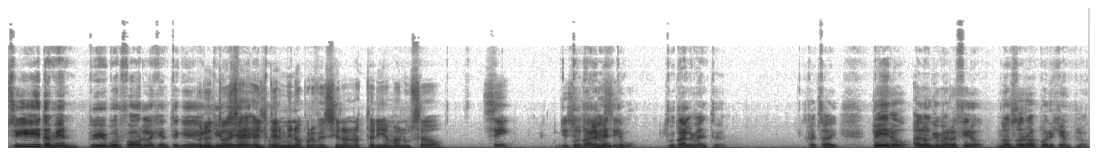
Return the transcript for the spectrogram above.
sí, también, que por favor la gente que Pero que entonces, vaya a ver ¿el término profesional no estaría mal usado? Sí, yo Totalmente, que sí. po, totalmente. ¿Cachai? Pero a lo que me refiero, nosotros, por ejemplo,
